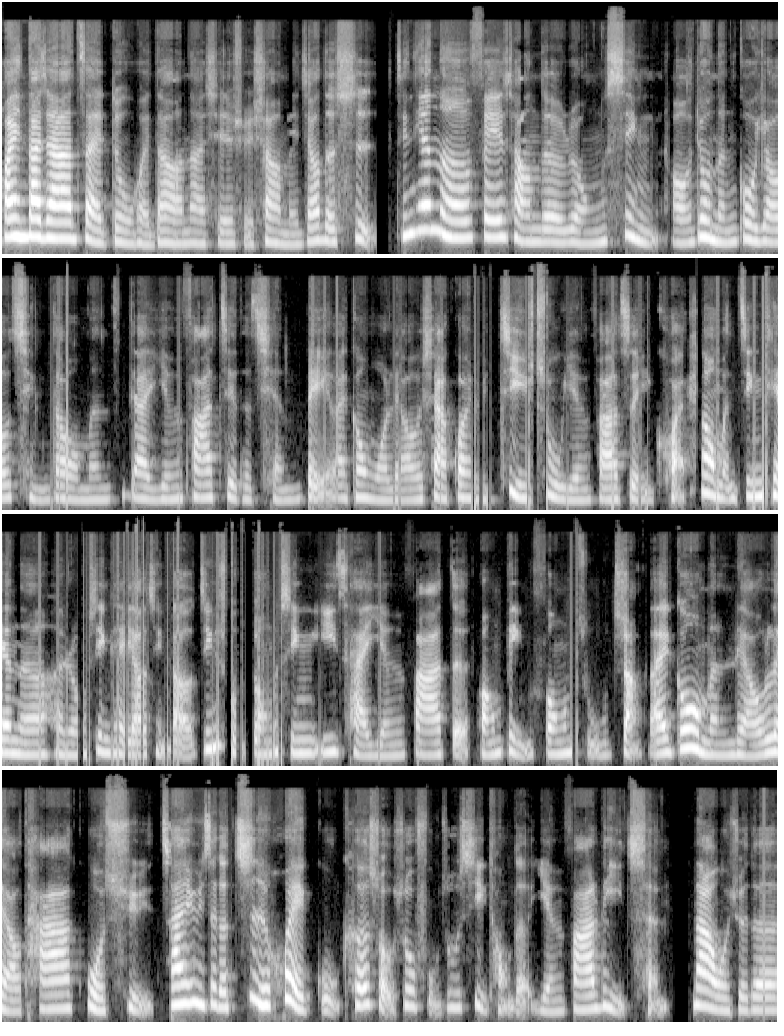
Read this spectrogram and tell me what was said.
欢迎大家再度回到那些学校没教的事。今天呢，非常的荣幸哦，又能够邀请到我们在研发界的前辈来跟我聊一下关于技术研发这一块。那我们今天呢，很荣幸可以邀请到金属中心医材研发的黄炳峰组长来跟我们聊聊他过去参与这个智慧骨科手术辅助系统的研发历程。那我觉得，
